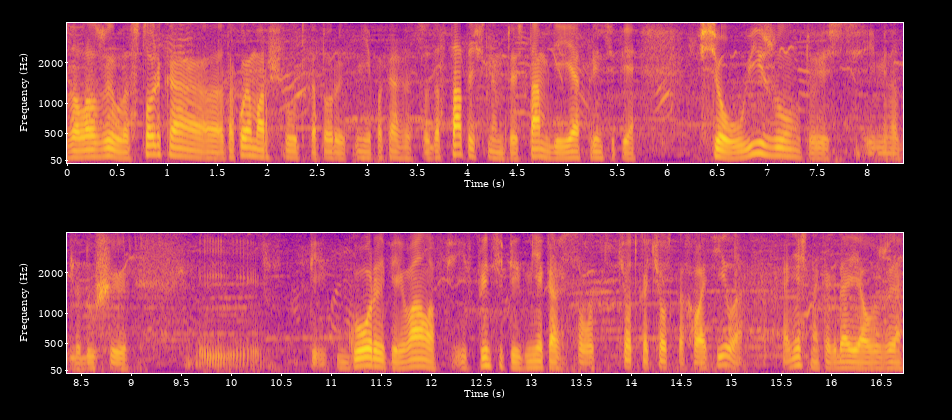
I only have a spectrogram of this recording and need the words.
заложил столько, э, такой маршрут, который мне покажется достаточным. То есть там, где я, в принципе, все увижу, то есть именно для души и горы, перевалов. И, в принципе, мне кажется, вот четко-четко хватило. Конечно, когда я уже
